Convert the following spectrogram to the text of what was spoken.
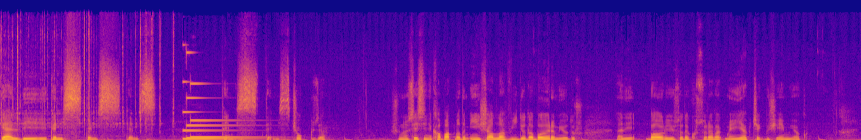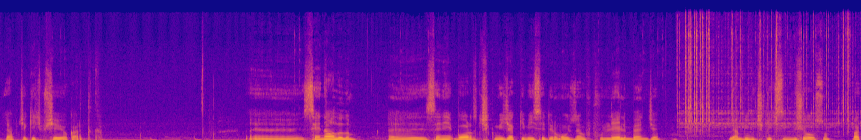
Geldi. Temiz. Temiz. Temiz. Temiz. Temiz. Çok güzel. Şunun sesini kapatmadım. İnşallah videoda bağırmıyordur. Hani bağırıyorsa da kusura bakmayın. Yapacak bir şeyim yok. Yapacak hiçbir şey yok artık. Ee, seni alalım. Ee, seni bu arada çıkmayacak gibi hissediyorum. O yüzden fullleyelim bence. Yani bir buçuk x gibi bir şey olsun. Bak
